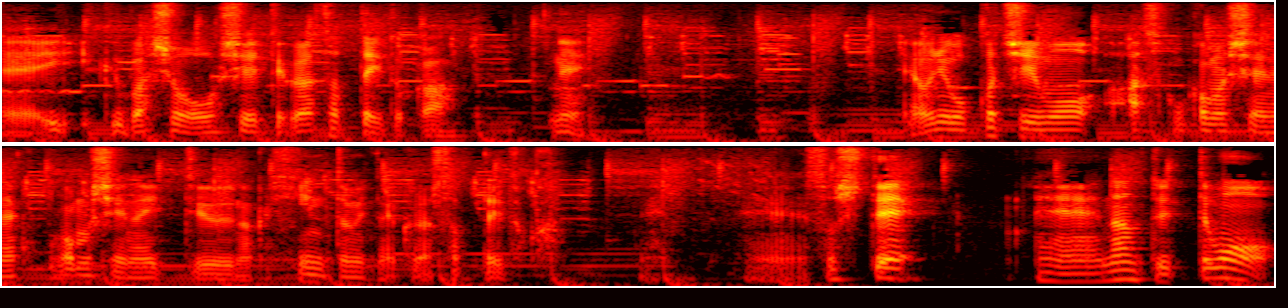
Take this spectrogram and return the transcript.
えー、行く場所を教えてくださったりとかね。鬼ごっこ中もあそこかもしれないここかもしれないっていうなんかヒントみたいにくださったりとか、ね。えー、そして、えー、なんといっても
